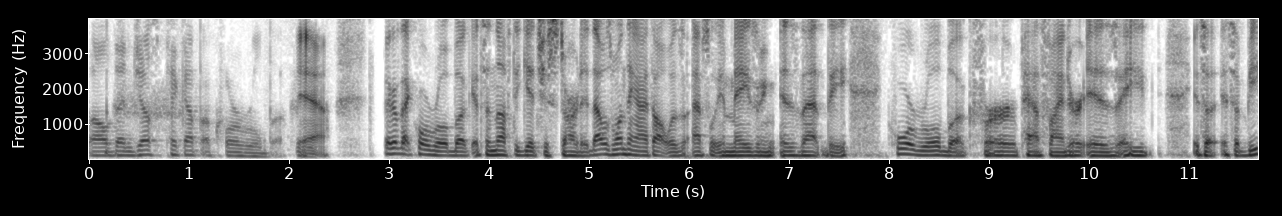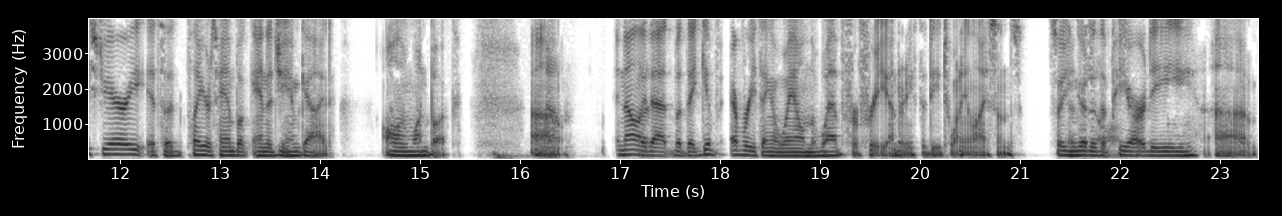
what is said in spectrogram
Well, then just pick up a core rule book. Yeah, pick up that core rule book. It's enough to get you started. That was one thing I thought was absolutely amazing is that the core rule book for Pathfinder is a it's a it's a bestiary, it's a player's handbook, and a GM guide, all in one book. Um, and not only that, but they give everything away on the web for free underneath the D20 license. So you can That's go to the awesome. PRD um,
